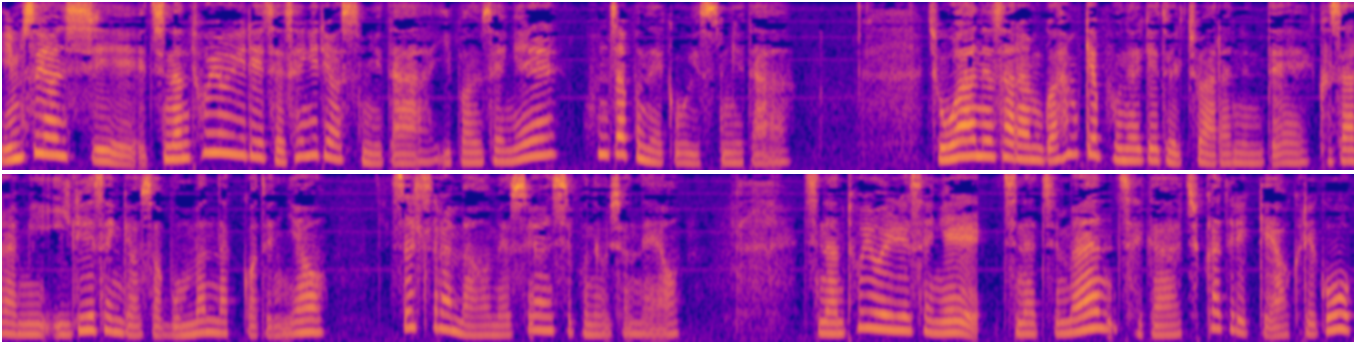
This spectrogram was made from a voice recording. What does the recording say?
임수연 씨, 지난 토요일이 제 생일이었습니다. 이번 생일 혼자 보내고 있습니다. 좋아하는 사람과 함께 보내게 될 줄 알았는데 그 사람이 일이 생겨서 못 만났거든요. 쓸쓸한 마음에 수연 씨 보내오셨네요. 지난 토요일 생일 지났지만 제가 축하드릴게요. 그리고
